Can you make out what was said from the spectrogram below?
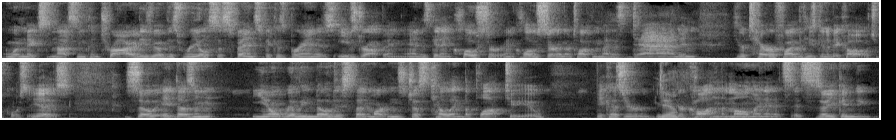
and what makes it not seem contrived is you have this real suspense because Bran is eavesdropping and is getting closer and closer, and they're talking about his dad, and you're terrified that he's going to be caught, which of course he is. So it doesn't. You don't really notice that Martin's just telling the plot to you because you're yeah. you're caught in the moment, and it's it's so you can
